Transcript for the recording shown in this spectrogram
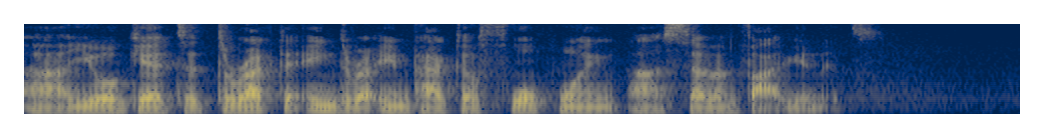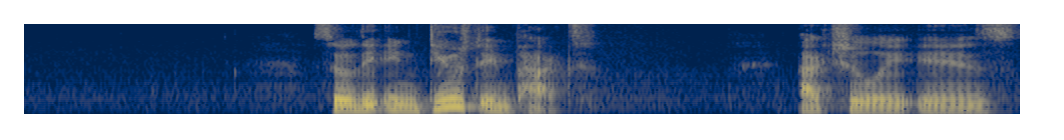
uh, you will get a direct and indirect impact of 4.75 units so the induced impact actually is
